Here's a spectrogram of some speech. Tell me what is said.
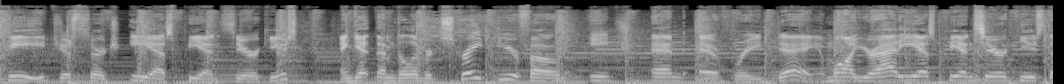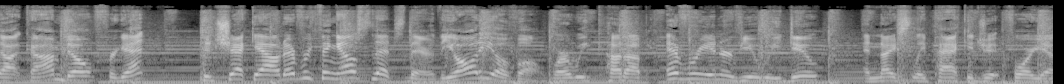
feed. Just search ESPN Syracuse and get them delivered straight to your phone each and every day. And while you're at ESPNSyracuse.com, don't forget to check out everything else that's there the audio vault, where we cut up every interview we do and nicely package it for you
